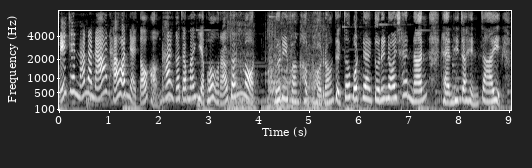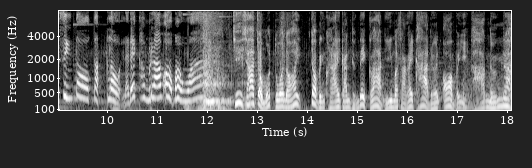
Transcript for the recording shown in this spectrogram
มิเช่นนั้นนะนะเท้าอันใหญ่โตของท่านก็จะมาเหยียบพวกเราจนหมด เมื่อได้ฟังคำขอร้องจากเจ้ามดแดงตัวน้อยๆเช่นนั้น แทนที่จะเห็นใจ สิงโตกลับโกรธและได้คำรามออกมาว่าชี้ชาเจ้ามดตัวน้อย เจ้าเป็นใครกันถึงได้กล้าดีมาสั่งให้ข้าเดินอ้อมไปอีกทางหนึ่งน่ะ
